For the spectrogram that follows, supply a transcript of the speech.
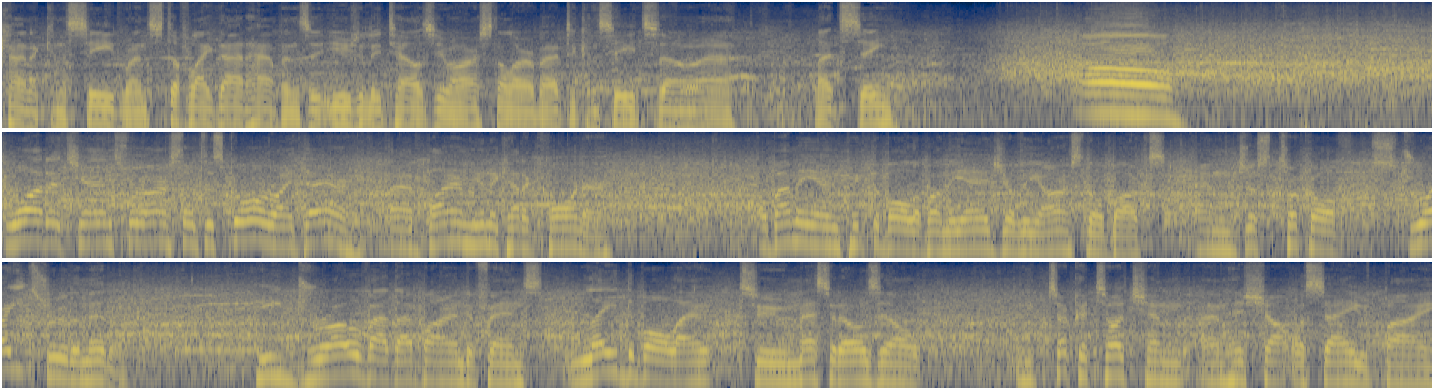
kind of concede. When stuff like that happens, it usually tells you Arsenal are about to concede. So uh, let's see. Oh, what a chance for Arsenal to score right there. Uh, Bayern Munich had a corner. Aubameyang picked the ball up on the edge of the Arsenal box and just took off straight through the middle. He drove at that Bayern defence, laid the ball out to Mesut Ozil. He took a touch and, and his shot was saved by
